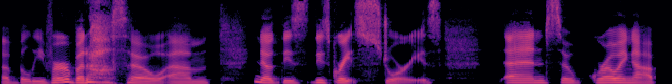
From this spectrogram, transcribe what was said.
a believer, but also um, you know these these great stories. And so growing up,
